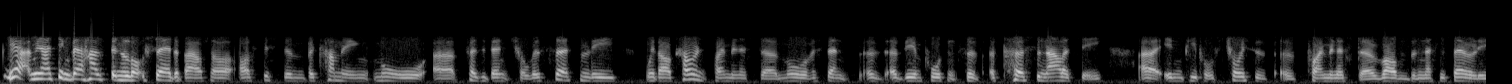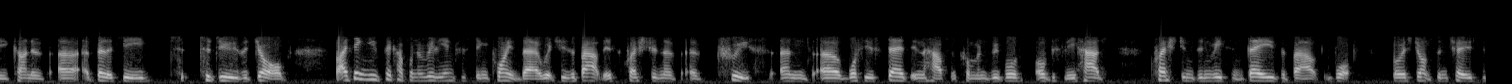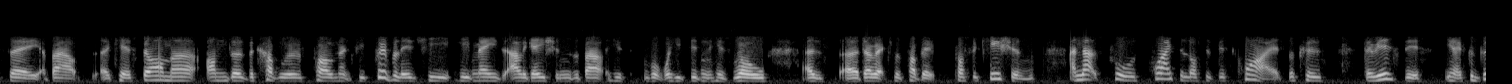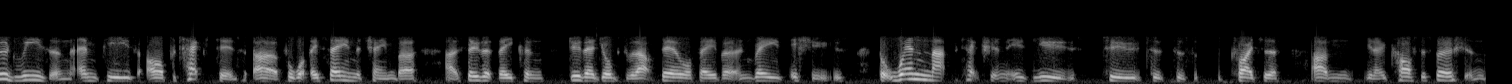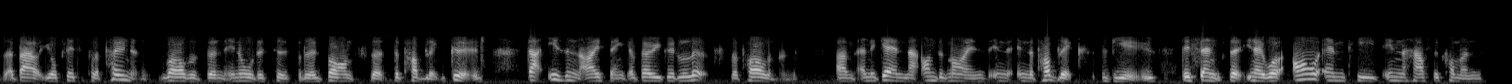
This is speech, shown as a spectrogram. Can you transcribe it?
Yeah, I mean, I think there has been a lot said about our, our system becoming more uh, presidential. There's certainly, with our current prime minister, more of a sense of, of the importance of, of personality uh, in people's choice of, of, prime minister rather than necessarily kind of uh, ability to, to, do the job. But I think you pick up on a really interesting point there, which is about this question of, of truth and uh, what is said in the House of Commons. We've obviously had questions in recent days about what Boris Johnson chose to say about uh, Keir Starmer under the cover of parliamentary privilege. He he made allegations about his what, what he did in his role as uh, director of public prosecutions, and that's caused quite a lot of disquiet because there is this, you know, for good reason, MPs are protected uh, for what they say in the chamber uh, so that they can do their jobs without fear or favour and raise issues. But when that protection is used to, to, to try to um, you know, cast aspersions about your political opponent rather than in order to sort of advance the, the public good, that isn't, I think, a very good look for Parliament. Um, and again, that undermines in, in the public's view this sense that, you know, well, our MPs in the House of Commons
